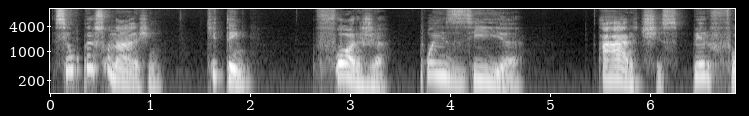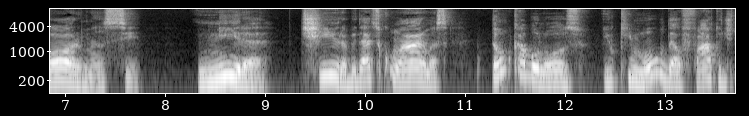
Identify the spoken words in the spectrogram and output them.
se um personagem que tem forja, poesia, artes, performance, mira, tiro, habilidades com armas, tão cabuloso. E o que muda é o fato de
